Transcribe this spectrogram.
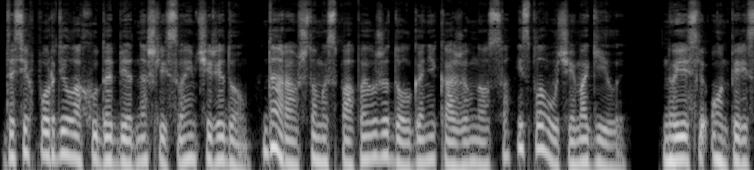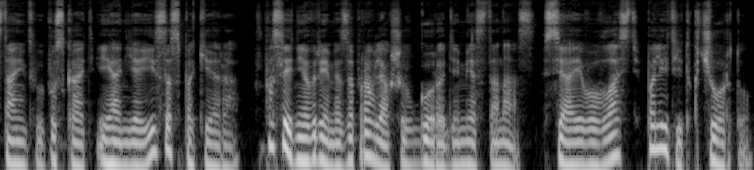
До сих пор дела худо-бедно шли своим чередом. Даром, что мы с папой уже долго не кажем носа из плавучей могилы. Но если он перестанет выпускать Ианьяиса с Пакера, в последнее время заправлявших в городе вместо нас, вся его власть полетит к черту.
